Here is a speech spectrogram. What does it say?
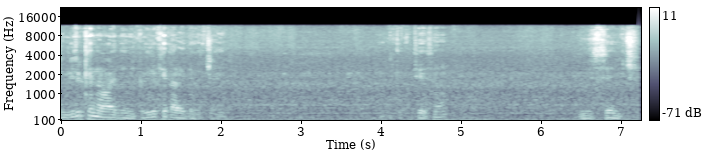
지금 이렇게 나와야 되니까 이렇게 달아야 되겠죠. 끝에서 1cm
